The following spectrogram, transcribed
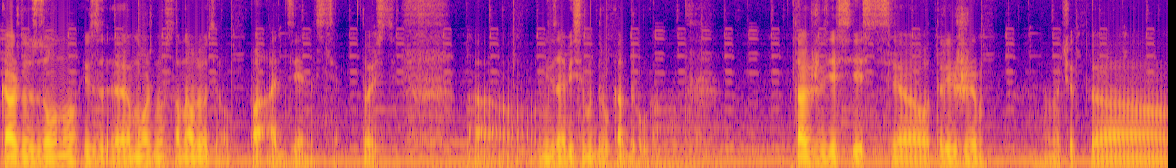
каждую зону из, э, можно устанавливать по отдельности. То есть э, независимо друг от друга. Также здесь есть э, вот режим значит, э,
